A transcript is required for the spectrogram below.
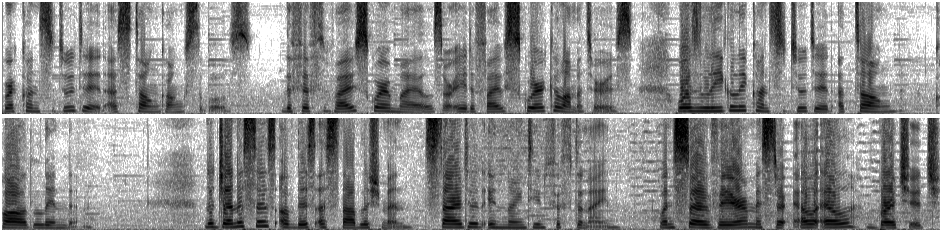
were constituted as town constables. The 55 square miles or 85 square kilometers was legally constituted a town called Linden. The genesis of this establishment started in 1959 when surveyor Mr. L. L. Birchich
